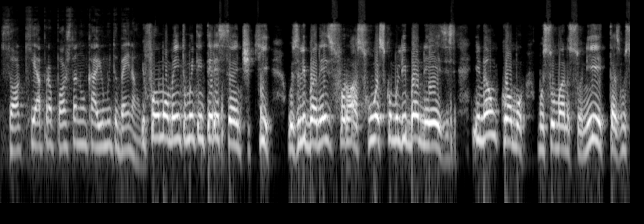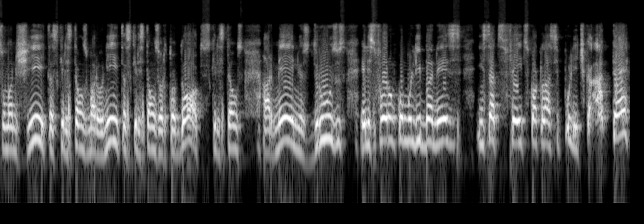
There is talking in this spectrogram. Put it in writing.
Só que a proposta não caiu muito bem, não. E foi um momento muito interessante que os libaneses foram às ruas como libaneses e não como muçulmanos sunitas, muçulmanos xiitas, cristãos maronitas, cristãos ortodoxos, cristãos armênios, drusos. Eles foram como libaneses insatisfeitos com a classe política. Até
